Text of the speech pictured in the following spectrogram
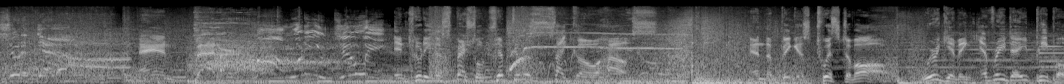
Shoot it down! and better. Mom, what are you doing? including a special trip to the Psycho House. And the biggest twist of all, we're giving everyday people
